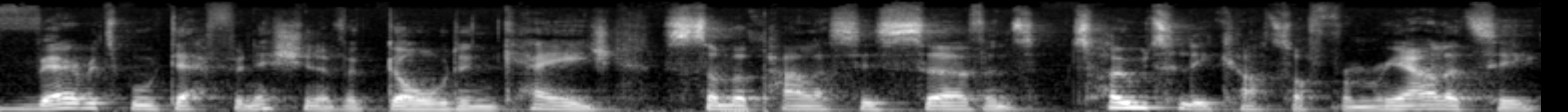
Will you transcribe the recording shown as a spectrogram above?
veritable definition of a golden cage, summer palace's servants totally cut off from reality.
